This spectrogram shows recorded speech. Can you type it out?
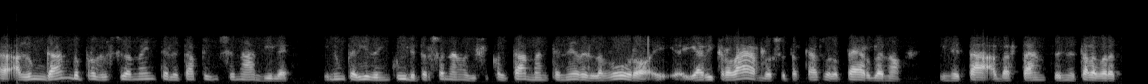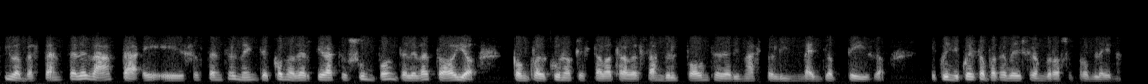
allungando progressivamente l'età pensionabile in un periodo in cui le persone hanno difficoltà a mantenere il lavoro e, e a ritrovarlo se per caso lo perdono in età, in età lavorativa abbastanza elevata e, e, sostanzialmente come aver tirato su un ponte levatoio con qualcuno che stava attraversando il ponte ed è rimasto lì in mezzo appeso e quindi questo potrebbe essere un grosso problema.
